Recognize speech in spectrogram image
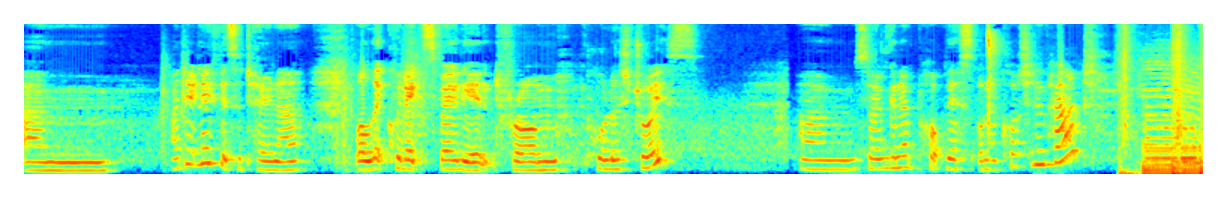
um, I don't know if it's a toner, well liquid exfoliant from Paula's Choice. Um, so I'm gonna pop this on a cotton pad.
